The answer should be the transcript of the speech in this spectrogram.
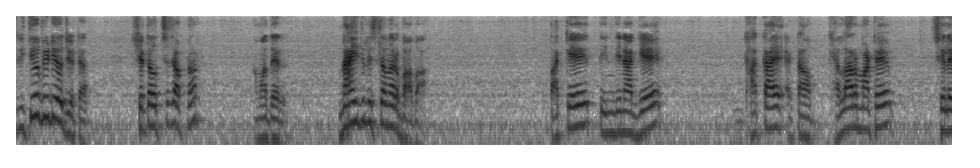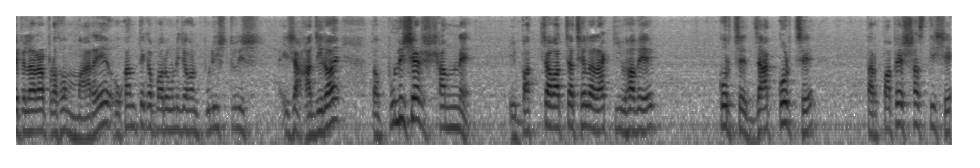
তৃতীয় ভিডিও যেটা, সেটা হচ্ছে যে আপনার আমাদের নাহিদুল ইসলামের বাবা। তাকে তিন দিন আগে ঢাকায় একটা খেলার মাঠে ছেলেপেলারা প্রথম মারে, ওখান থেকে পরে উনি যখন পুলিশ টুলিশ এসে হাজির হয়, তো পুলিশের সামনে এই বাচ্চা বাচ্চা ছেলেরা কীভাবে করছে, যা করছে, তার পাপের শাস্তি সে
